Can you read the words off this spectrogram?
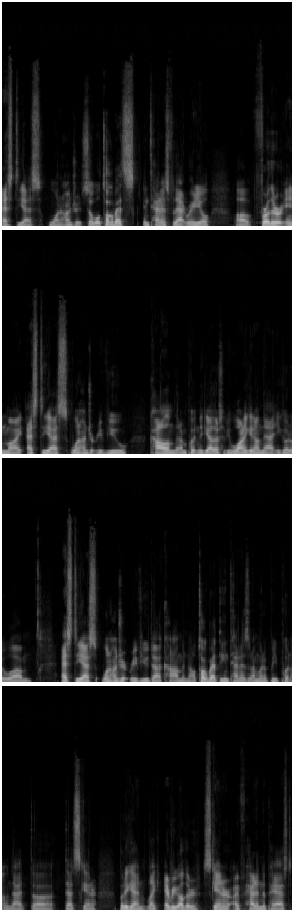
SDS 100. So we'll talk about antennas for that radio uh, further in my SDS 100 review column that I'm putting together. So if you want to get on that, you go to um, sds100review.com, and I'll talk about the antennas that I'm going to be putting on that uh, that scanner. But again, like every other scanner I've had in the past,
